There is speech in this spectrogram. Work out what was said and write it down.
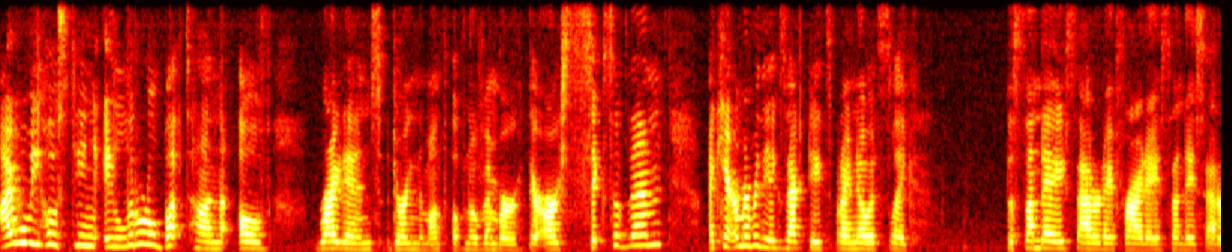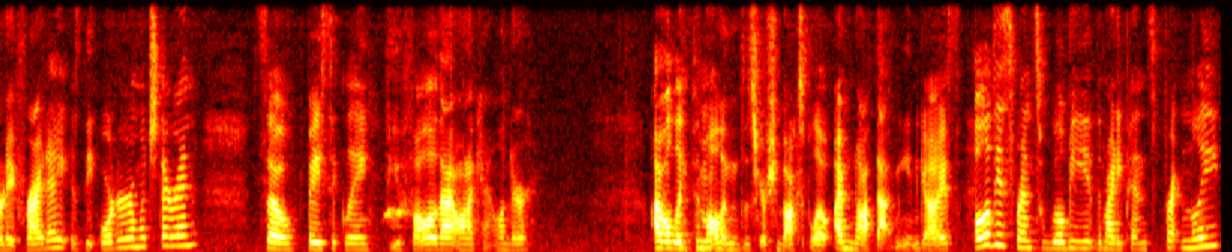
I will be hosting a literal butt ton of write-ins during the month of November. There are six of them. I can't remember the exact dates, but I know it's like the Sunday, Saturday, Friday, Sunday, Saturday, Friday is the order in which they're in. So basically, if you follow that on a calendar, I will link them all in the description box below. I'm not that mean, guys. All of these sprints will be the Mighty Pens friendly,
